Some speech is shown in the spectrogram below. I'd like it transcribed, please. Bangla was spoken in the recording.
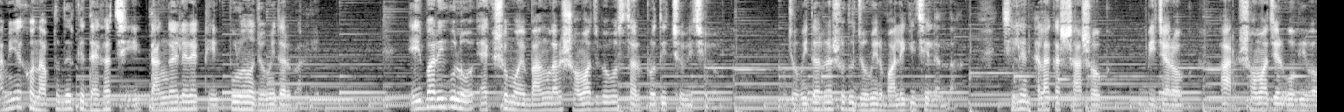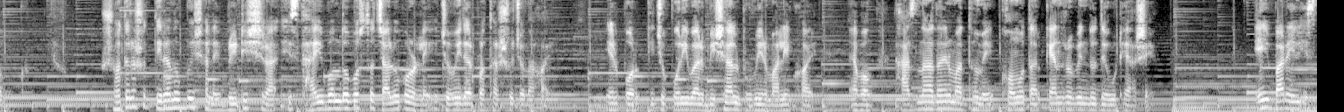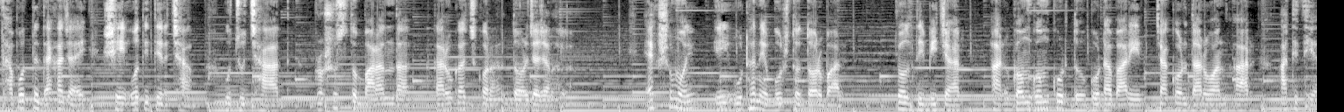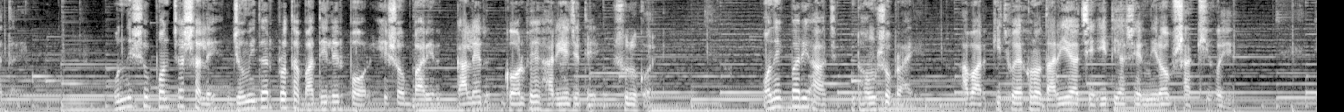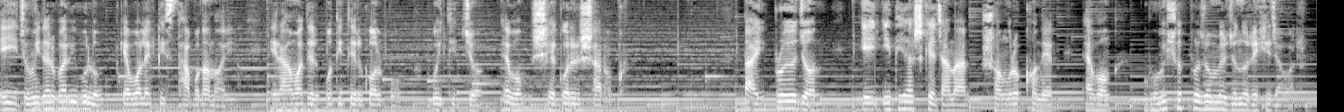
আমি এখন আপনাদেরকে দেখাচ্ছি টাঙ্গাইলের একটি পুরনো জমিদার বাড়ি। এই বাড়িগুলো একসময় বাংলার সমাজ ব্যবস্থার প্রতিচ্ছবি ছিল। জমিদাররা শুধু জমির মালিকই ছিলেন না, ছিলেন এলাকার শাসক, বিচারক আর সমাজের অভিভাবক। সতেরোশো তিরানব্বই সালে ব্রিটিশরা স্থায়ী বন্দোবস্ত চালু করলে জমিদার প্রথার সূচনা হয়। এরপর কিছু পরিবার বিশাল ভূমির মালিক হয় এবং খাজনা আদায়ের মাধ্যমে ক্ষমতার কেন্দ্রবিন্দুতে উঠে আসে। এই বাড়ির স্থাপত্যে দেখা যায় সেই অতীতের ছাপ, উঁচু ছাদ, প্রশস্ত বারান্দা, কারুকাজ করা দরজা জানালা। একসময় এই উঠানে বসত দরবার, চলতি বিচার আর গম গম করত গোটা বাড়ির চাকর, দারোয়ান আর আতিথিয়াতায় উনিশশো পঞ্চাশ সালে জমিদার প্রথা বাতিলের পর এসব বাড়ির কালের গর্ভে হারিয়ে যেতে শুরু করে। অনেক বাড়ি আজ ধ্বংসপ্রায়, আবার কিছু এখনও দাঁড়িয়ে আছে ইতিহাসের নীরব সাক্ষী হয়ে। এই জমিদার বাড়িগুলো কেবল একটি স্থাপনা নয়, এরা আমাদের অতীতের গল্প, ঐতিহ্য এবং শেকরের স্মারক। তাই প্রয়োজন এই ইতিহাসকে জানার সংরক্ষণের এবং ভবিষ্যৎ প্রজন্মের জন্য রেখে যাওয়ার।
